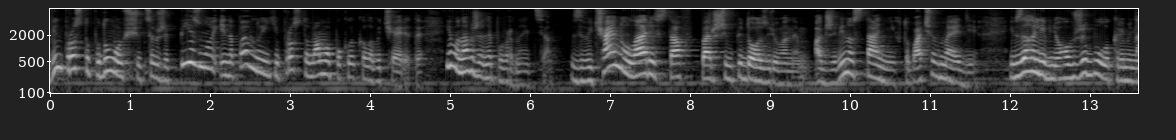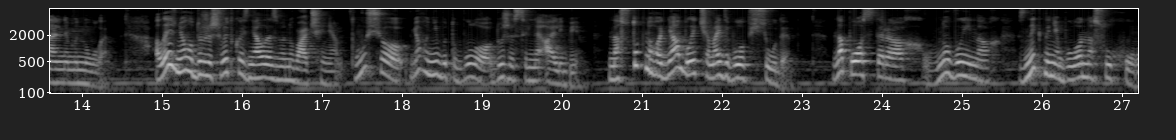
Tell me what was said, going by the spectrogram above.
Він просто подумав, що це вже пізно, і напевно її просто мама покликала вечеряти, і вона вже не повернеться. Звичайно, Ларі став першим підозрюваним, адже він останній, хто бачив меді, і взагалі в нього вже було кримінальне минуле. Але з нього дуже швидко зняли звинувачення, тому що в нього нібито було дуже сильне алібі. Наступного дня обличчя Меді було всюди: на постерах, в новинах, зникнення було на слуху.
